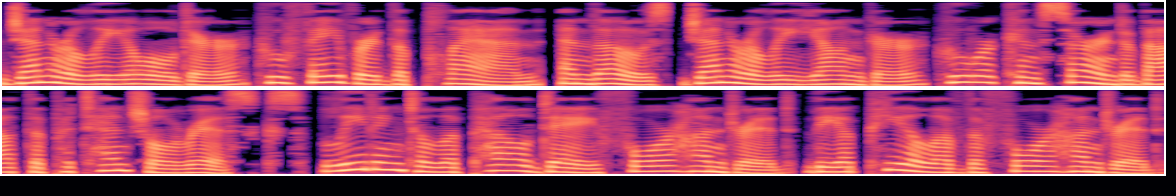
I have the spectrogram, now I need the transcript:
generally older who favored the plan, and those generally younger who were concerned about the potential risks, leading to L'appel des 400 the Appeal of the 400,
